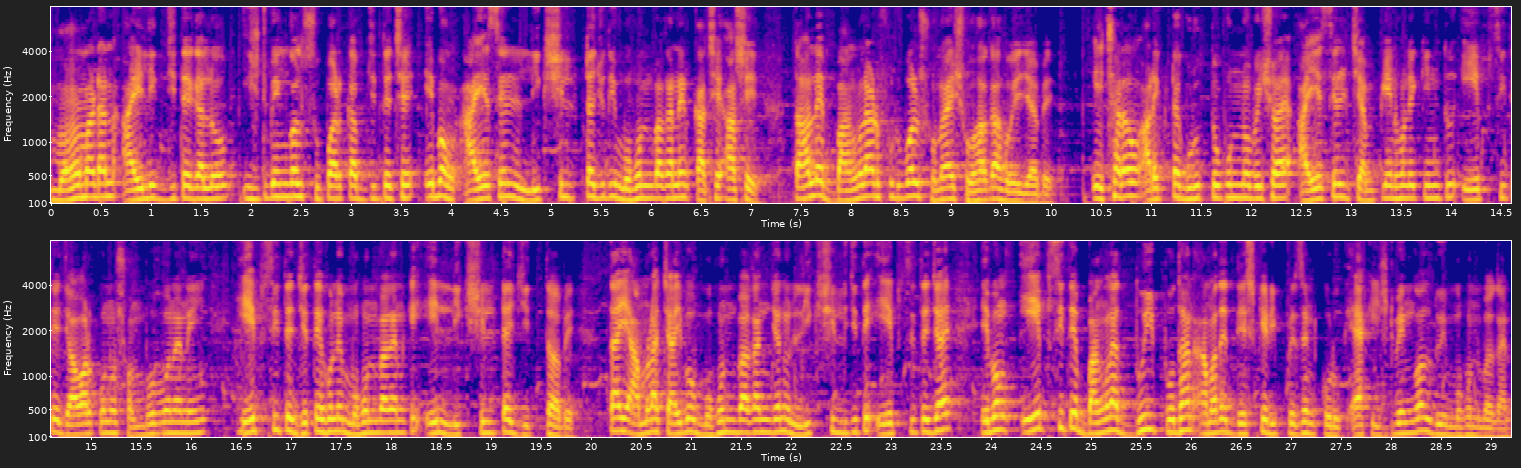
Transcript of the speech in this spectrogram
মহামাডান আই লিগ জিতে গেল ইস্টবেঙ্গল সুপার কাপ জিতেছে এবং আইএসএল লিগ শিল্ডটা যদি মোহনবাগানের কাছে আসে, তাহলে বাংলার ফুটবল সোনায় সোহাগা হয়ে যাবে। এছাড়াও আরেকটা গুরুত্বপূর্ণ বিষয়, আইএসএল চ্যাম্পিয়ন হলে কিন্তু এফসিতে যাওয়ার কোনো সম্ভাবনা নেই। এফসিতে যেতে হলে মোহনবাগানকে এই লিগ শিল্ডটাই জিততে হবে। তাই আমরা চাইব মোহনবাগান যেন লিগ শিল্ড জিতে এফসিতে যায় এবং এফসিতে বাংলার দুই প্রধান আমাদের দেশকে রিপ্রেজেন্ট করুক, এক ইস্টবেঙ্গল দুই মোহনবাগান।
